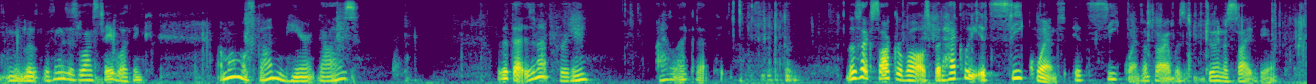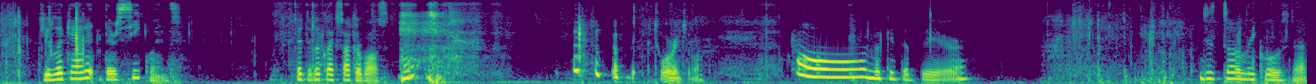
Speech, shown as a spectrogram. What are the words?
I mean, the thing is, this last table, I think I'm almost done here, guys. Look at that. Isn't that pretty? I like that paper. It looks like soccer balls, but heckly, it's sequins. It's sequins. I'm sorry, I was doing a side view. If you look at it, there's sequins. But they look like soccer balls. original. Oh, look at the bear. Just totally cool stuff.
